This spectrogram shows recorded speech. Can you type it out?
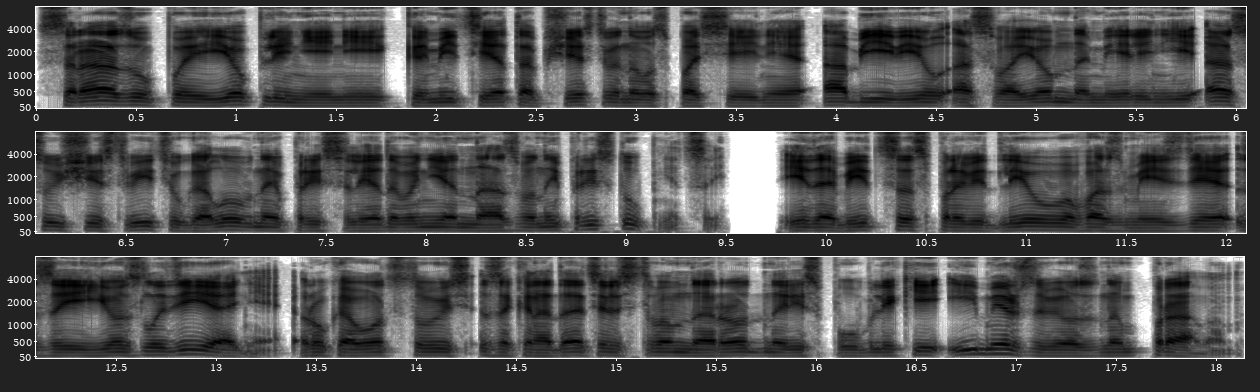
Сразу по ее пленении Комитет общественного спасения объявил о своем намерении осуществить уголовное преследование названной преступницы и добиться справедливого возмездия за ее злодеяние, руководствуясь законодательством Народной Республики и межзвездным правом.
